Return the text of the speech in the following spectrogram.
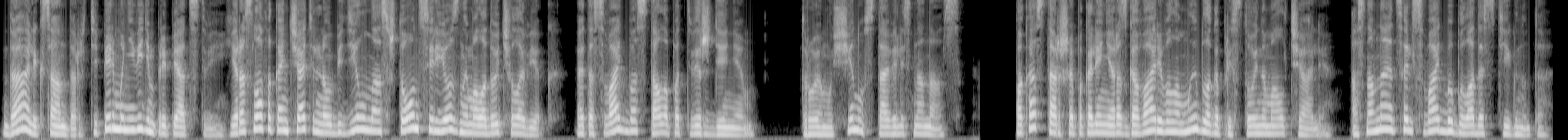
Да, Александр, теперь мы не видим препятствий. Ярослав окончательно убедил нас, что он серьезный молодой человек. Эта свадьба стала подтверждением. Трое мужчин уставились на нас. Пока старшее поколение разговаривало, мы благопристойно молчали. Основная цель свадьбы была достигнута.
